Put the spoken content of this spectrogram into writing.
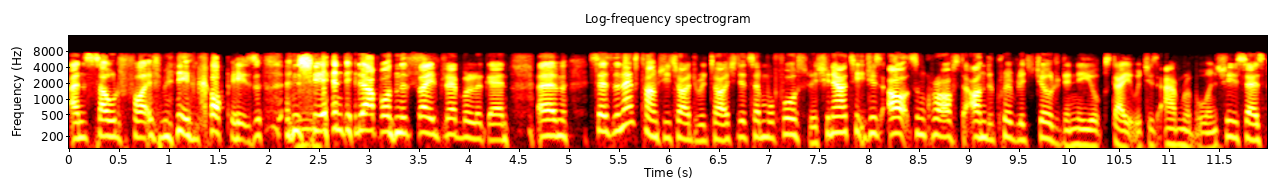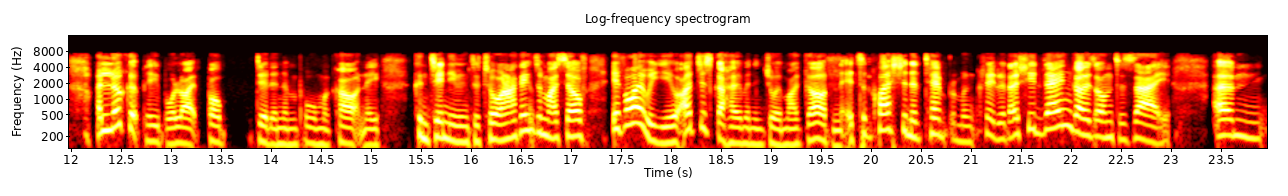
and sold five million copies, and she ended up on the same treble again. Um, says the next time she tried to retire, she did so more forcefully. She now teaches arts and crafts to underprivileged children in New York State, which is admirable. And she says, I look at people like Bob Dylan and Paul McCartney continuing to tour. And I think to myself, if I were you, I'd just go home and enjoy my garden. It's a question of temperament, clearly. Though she then goes on to say, um,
